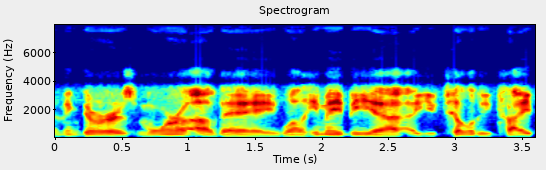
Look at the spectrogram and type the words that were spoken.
I think there is more of a, well, he may be a, a utility type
